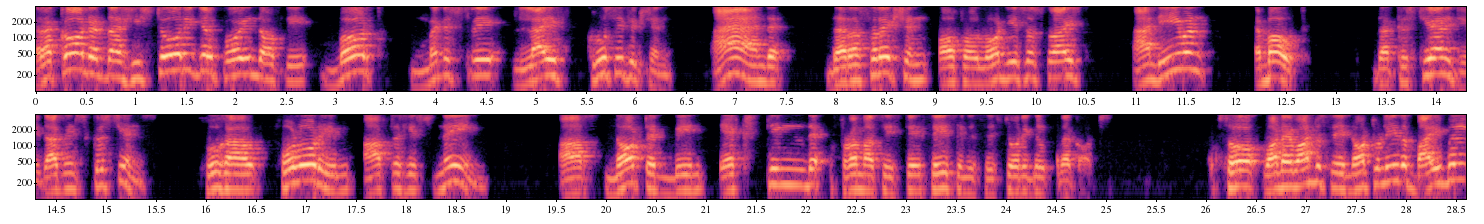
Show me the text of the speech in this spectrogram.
recorded the historical point of the birth, ministry, life, crucifixion, and the resurrection of our Lord Jesus Christ, and even about the Christianity, that means Christians, who have followed him after his name are not yet been extinct from us, he says in his historical records. So, what I want to say, not only the Bible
